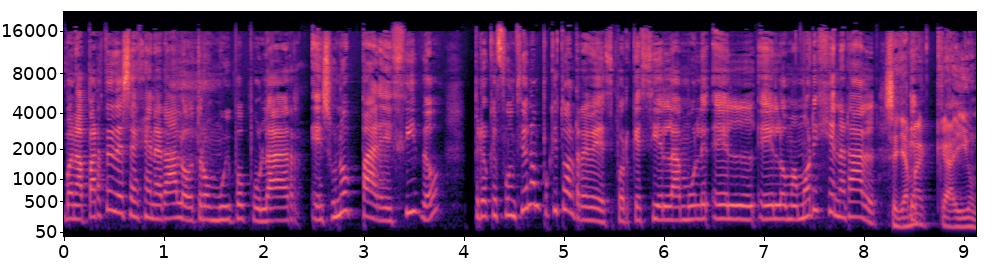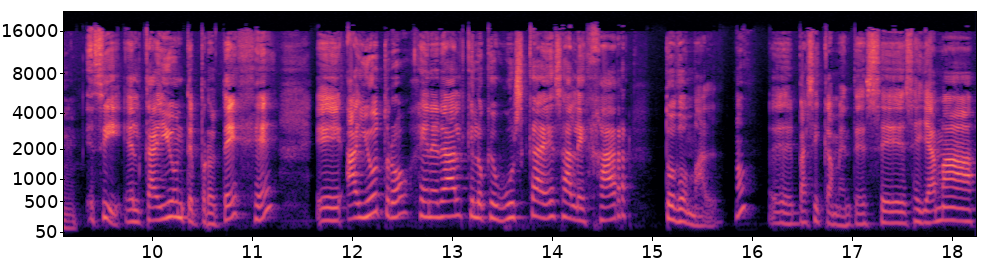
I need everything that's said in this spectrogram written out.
Bueno, aparte de ese general, otro muy popular es uno parecido, pero que funciona un poquito al revés, porque si el, el, Omamori general... Se llama Kayun. Sí, el Kayun te protege. Eh, hay otro general que lo que busca es alejar todo mal, ¿no? Eh, básicamente, se, se llama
